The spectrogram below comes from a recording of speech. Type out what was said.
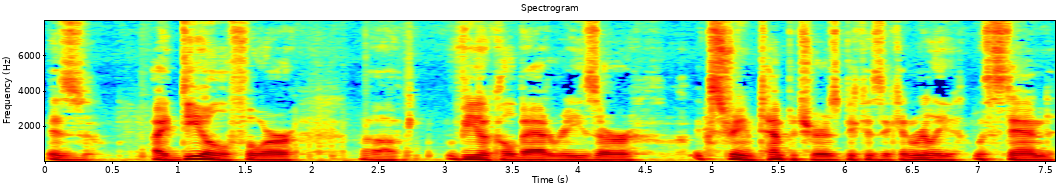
is ideal for uh, vehicle batteries or extreme temperatures because it can really withstand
